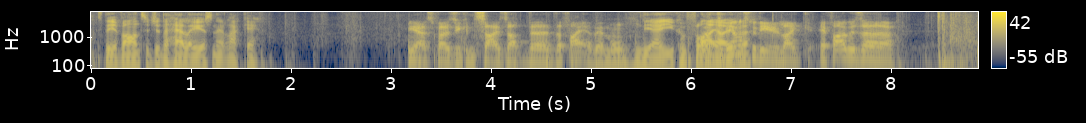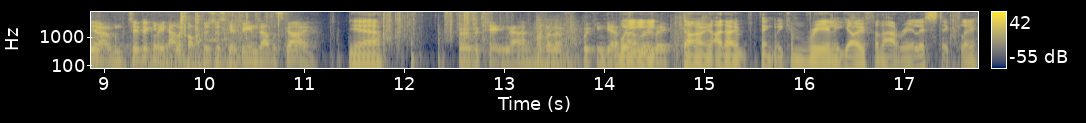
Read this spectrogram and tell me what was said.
It's the advantage of the heli, isn't it, Lachy? Yeah, I suppose you can size up the the fight a bit more. Yeah, you can But fly to be honest with you, like if I was a, you know, typically helicopters just get beamed out the sky. yeah, There's a king there. I don't know if we can get we that really. don't. I don't think we can really go for that realistically.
